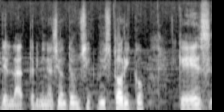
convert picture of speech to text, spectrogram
de la terminación de un ciclo histórico que es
